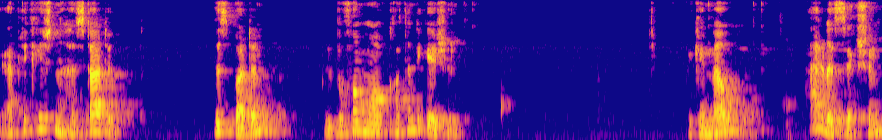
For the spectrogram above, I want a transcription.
The application has started. This button will perform mock authentication. We can now add a section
